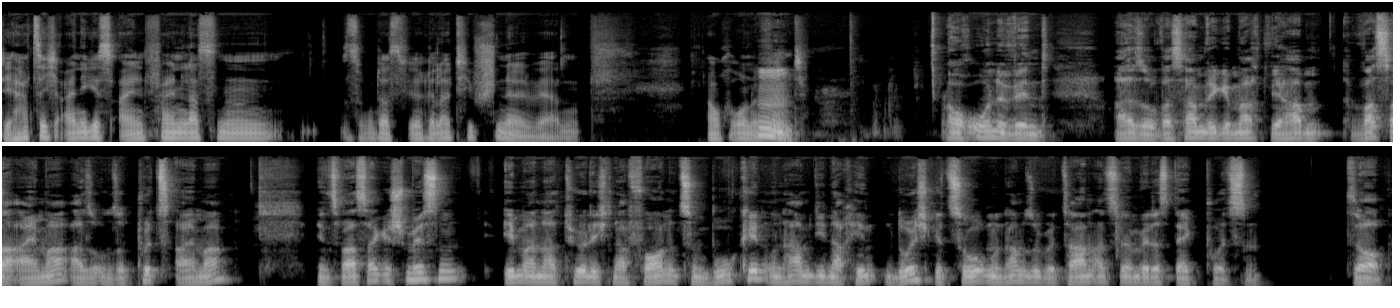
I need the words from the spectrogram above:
der hat sich einiges einfallen lassen, so dass wir relativ schnell werden. Auch ohne Hm. Wind. Auch ohne Wind. Also, was haben wir gemacht? Wir haben Wassereimer, also unsere Pützeimer, ins Wasser geschmissen, immer natürlich nach vorne zum Bug hin und haben die nach hinten durchgezogen und haben so getan, als wenn wir das Deck putzen. So,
